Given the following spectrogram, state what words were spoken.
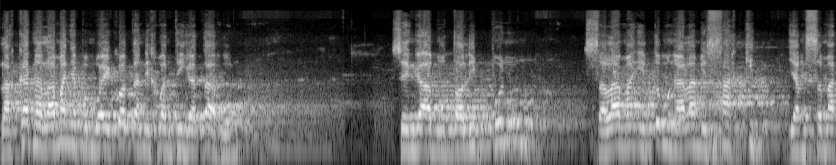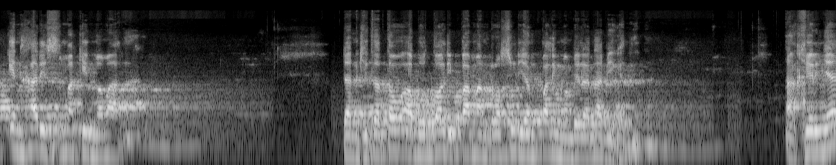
Lah karena lamanya pemboikotan ikhwan tiga tahun, sehingga Abu Talib pun selama itu mengalami sakit yang semakin hari semakin memarah dan kita tahu Abu Talib paman Rasul yang paling membela Nabi kan akhirnya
